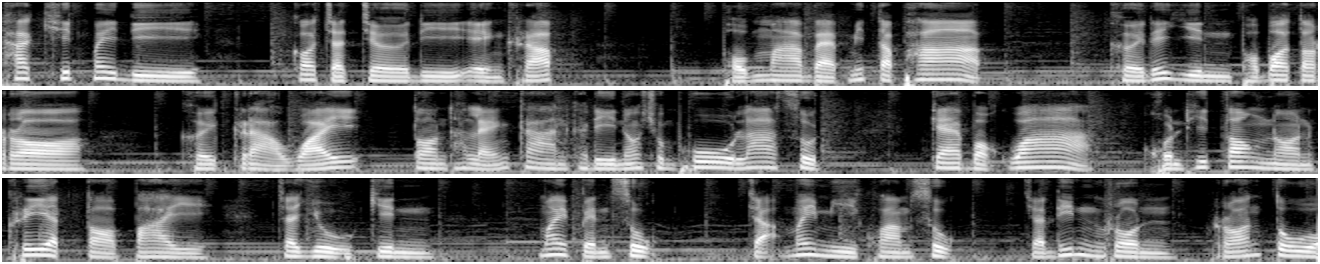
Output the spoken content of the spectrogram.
ถ้าคิดไม่ดีก็จะเจอดีเองครับ ผมมาแบบมิตรภาพ เคยได้ยินพบตร เคยกล่าวไว้ตอนแถลงการคดีน้องชมพู่ล่าสุด แกบอกว่าคนที่ต้องนอนเครียดต่อไป จะอยู่กิน ไม่เป็นสุข จะไม่มีความสุข จะดิ้นรน ร้อนตัว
